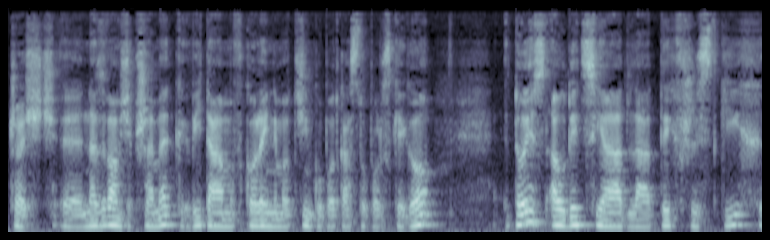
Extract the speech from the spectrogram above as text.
Cześć, e, nazywam się Przemek. Witam w kolejnym odcinku podcastu polskiego. To jest audycja dla tych wszystkich,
